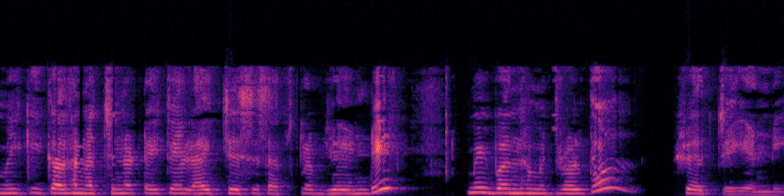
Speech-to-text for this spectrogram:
మీకు ఈ కథ నచ్చినట్టయితే లైక్ చేసి సబ్స్క్రైబ్ చేయండి. మీ బంధుమిత్రులతో షేర్ చేయండి.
